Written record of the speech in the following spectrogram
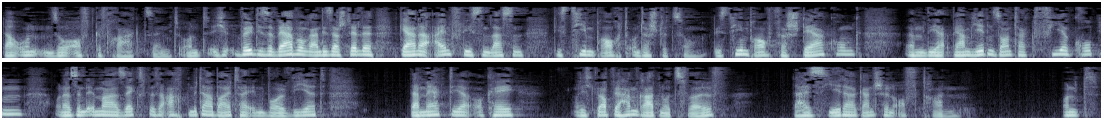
da unten so oft gefragt sind. Und ich will diese Werbung an dieser Stelle gerne einfließen lassen. Dieses Team braucht Unterstützung. Dieses Team braucht Verstärkung. Ähm, wir haben jeden Sonntag vier Gruppen und da sind immer sechs bis acht Mitarbeiter involviert. Da merkt ihr, okay, und ich glaube, wir haben gerade nur zwölf, da ist jeder ganz schön oft dran. Und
